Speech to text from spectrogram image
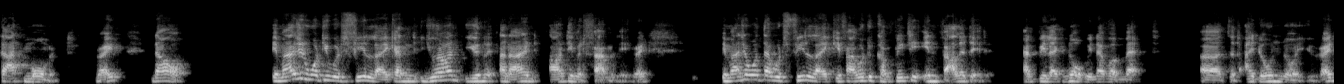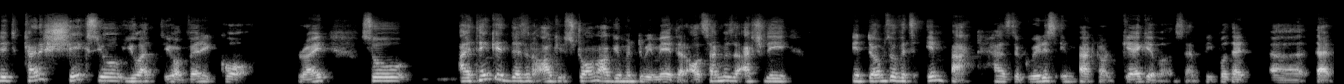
that moment, right? Now, imagine what you would feel like, and you aren't you and I aren't even family, right? Imagine what that would feel like if I were to completely invalidate it and be like, "No, we never met." Uh, that I don't know you, right? It kind of shakes you you at your very core, right? So I think it, there's an argue, strong argument to be made that Alzheimer's actually, in terms of its impact, has the greatest impact on caregivers and people that uh, that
